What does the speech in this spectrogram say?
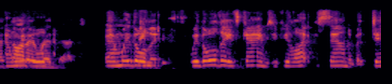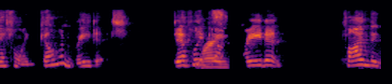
I and thought I read that. And with all these with all these games, if you like the sound of it, definitely go and read it. Definitely right. read it. Find the,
